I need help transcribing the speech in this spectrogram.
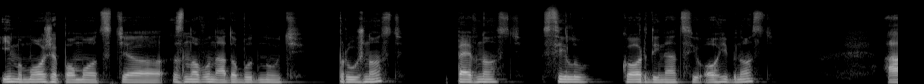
im môže pomôcť uh, znovu nadobudnúť prúžnosť, pevnosť, silu, koordináciu, ohybnosť a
